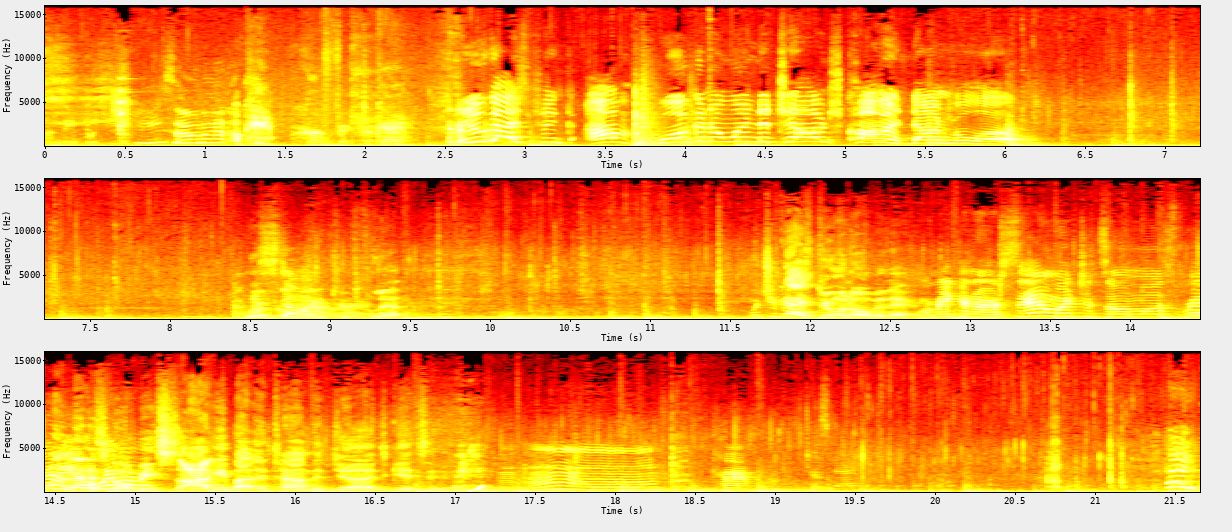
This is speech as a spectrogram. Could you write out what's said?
let me put cheese on it. Okay, perfect. Okay. If you guys think um we're gonna win the challenge, comment down below. We're going to flip. What you guys doing over there? We're making our sandwich. It's almost ready. Let Oh, us gonna be soggy by the time the judge gets it. wait. Mm, Okay. Hey,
